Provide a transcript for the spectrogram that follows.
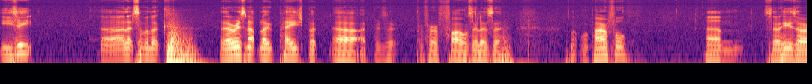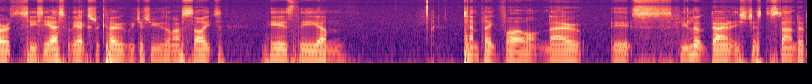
easy. Uh, let's have a look. There is an upload page, but uh, I prefer FileZilla as a lot more powerful. Um, so here's our CSS with the extra code we just use on our site. Here's the um, template file. Now, it's if you look down, it's just a standard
